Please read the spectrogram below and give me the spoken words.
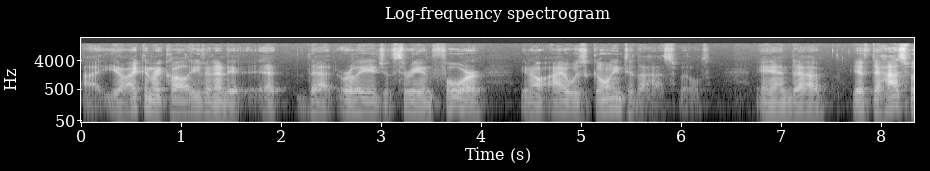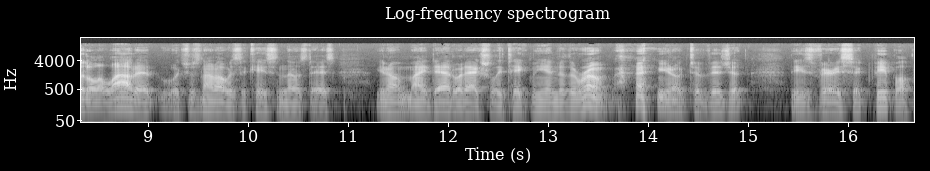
I, you know, I can recall even at a, at that early age of three and four, you know, I was going to the hospitals, and uh, if the hospital allowed it, which was not always the case in those days, you know, my dad would actually take me into the room, you know, to visit these very sick people.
